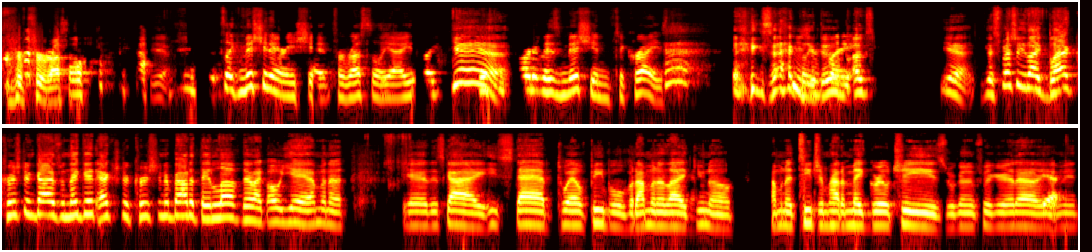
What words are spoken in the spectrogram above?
For, for Russell, Yeah, It's like missionary shit for Russell. Yeah, he's like yeah, part of his mission to Christ. exactly, dude. like- yeah, especially like black Christian guys when they get extra Christian about it, they love. They're like, oh yeah, I'm gonna, yeah, this guy he stabbed twelve people, but I'm gonna like, you know, I'm gonna teach him how to make grilled cheese. We're gonna figure it out. You know I mean,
